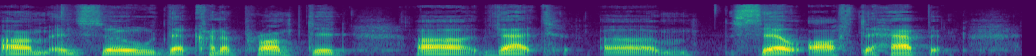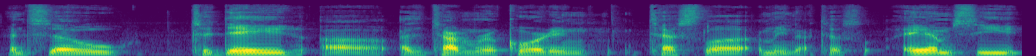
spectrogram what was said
Um, and so that kind of prompted uh, that um, sell off to happen. And so today, uh, at the time of recording, Tesla, I mean, not Tesla, AMC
